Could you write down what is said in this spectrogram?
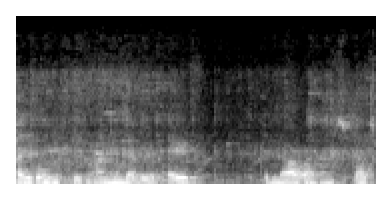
Verteidigung gegen einen Level 11 Belagerungsbot.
